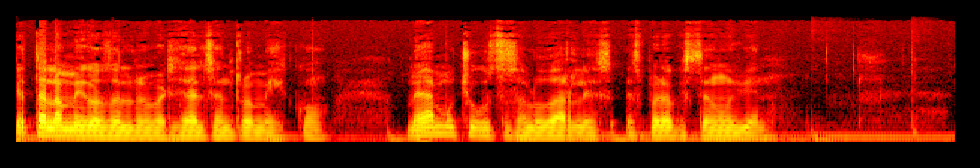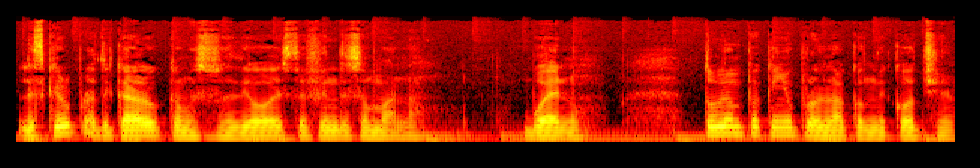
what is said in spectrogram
¿Qué tal amigos de la Universidad del Centro de México? Me da mucho gusto saludarles, espero que estén muy bien. Les quiero platicar algo que me sucedió este fin de semana. Bueno, tuve un pequeño problema con mi coche.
